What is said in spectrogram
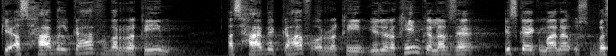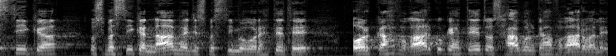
کہ اصحاب الکحف ور رقیم اصحاب کہف اور رقیم، یہ جو رقیم کا لفظ ہے، اس کا ایک معنی اس بستی کا اس بستی کا نام ہے جس بستی میں وہ رہتے تھے، اور کہف غار کو کہتے ہیں تو اصحاب الکحف غار والے۔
